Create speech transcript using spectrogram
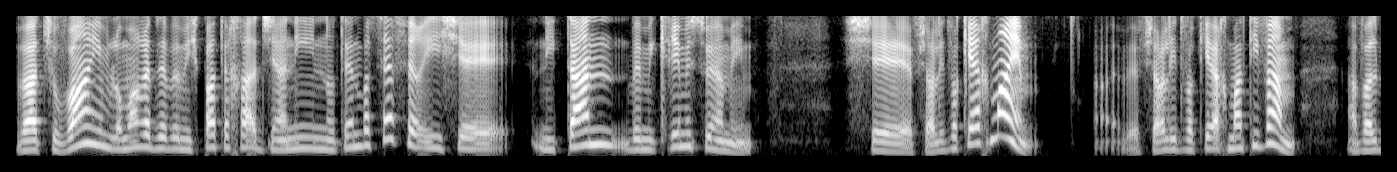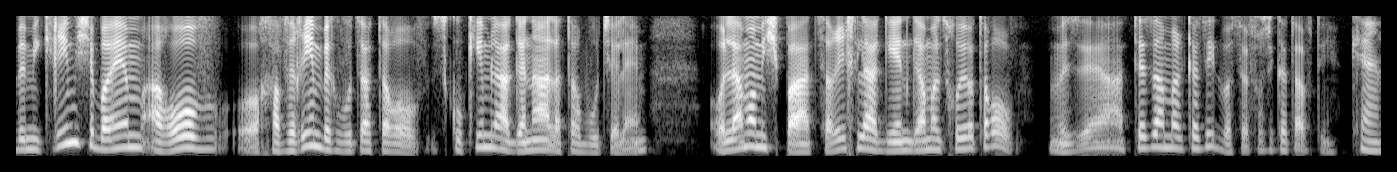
והתשובה, אם לומר את זה במשפט אחד שאני נותן בספר, היא שניתן במקרים מסוימים, שאפשר להתווכח מה הם, ואפשר להתווכח מה טיבם, אבל במקרים שבהם הרוב, או החברים בקבוצת הרוב, זקוקים להגנה על התרבות שלהם, עולם המשפט צריך להגן גם על זכויות הרוב. וזו התזה המרכזית בספר שכתבתי. כן.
